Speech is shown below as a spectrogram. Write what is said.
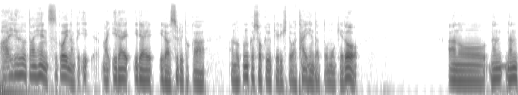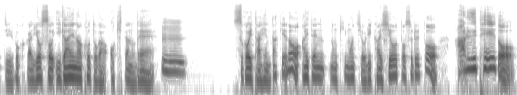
あいろいろ大変、すごいなんかい、まあ、イライライラするとか、あの文化ショック受ける人は大変だと思うけど、あの、なんなんていう、僕が予想以外のことが起きたので、うん。すごい大変だけど、相手の気持ちを理解しようとすると、ある程度、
